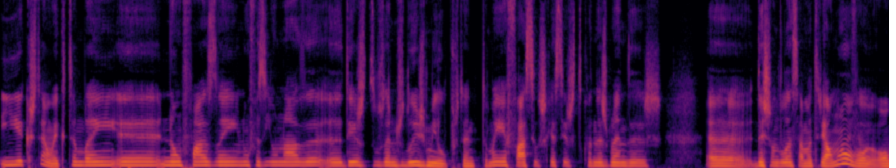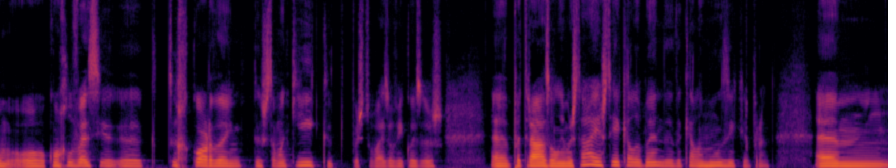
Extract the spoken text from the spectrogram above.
E a questão é que também eh, não fazem, não faziam nada eh, desde os anos 2000, portanto também é fácil esquecer-te quando as bandas eh, deixam de lançar material novo ou, ou- ou com relevância eh, que te recordem que estão aqui, que depois tu vais ouvir coisas eh, para trás ou lembras-te, ah, esta é aquela banda daquela música, pronto. Um,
